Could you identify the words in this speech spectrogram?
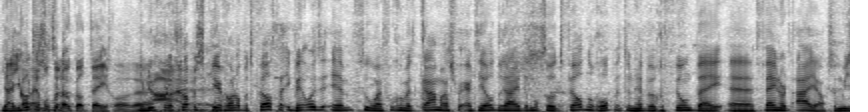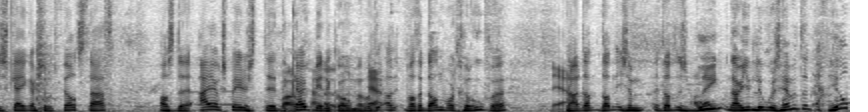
Ja, je kan moet, dus voor Hamilton de, ook wel tegen hoor. je Eh, moet voor de Ja, grap eens een keer gewoon op het veld gaan. Ik ben ooit, eh, toen wij vroeger met camera's voor RTL draaiden, mochten we het veld nog op. En toen hebben we gefilmd bij eh Feyenoord-Ajax. Dan moet je eens kijken als je op het veld staat. Als de Ajax-spelers de, Kuip binnenkomen. Wat, die- wat er dan wordt geroepen. ja. Nou, dan, dan is, hem, dat is boel. Alleen- Nou, Lewis Hamilton echt heel,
